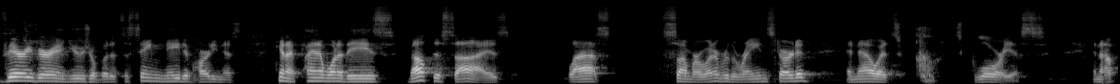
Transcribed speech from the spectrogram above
Very, very unusual, but it's the same native hardiness. Again, I planted one of these about this size last summer, whenever the rain started, and now it's it's glorious. And I'll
